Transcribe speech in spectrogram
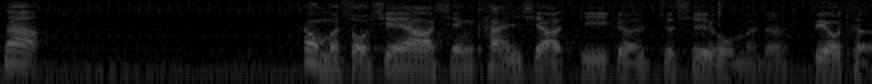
那那我们首先要先看一下第一个，就是我们的 filter。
